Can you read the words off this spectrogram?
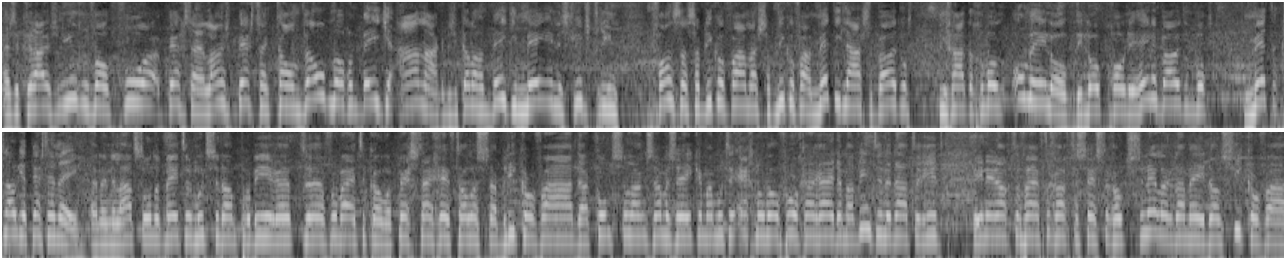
En ze kruisen in ieder geval voor Perstijn langs. Perstijn kan wel nog een beetje aanhaken. Dus die kan nog een beetje mee in de slipstream van Sablikova. Maar Sablikova met die laatste buitenbocht, die gaat er gewoon omheen lopen. Die loopt gewoon de hele buitenbocht met Claudia Perstijn mee. En in de laatste 100 meter moet ze dan proberen het eh, voorbij te komen. Perstijn geeft al aanvallen. Sablikova, daar komt ze langzaam maar zeker. Maar moet er echt nog wel voor gaan rijden. Maar wint inderdaad de rit in 1.58-68. Ook sneller daarmee dan Sikova.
